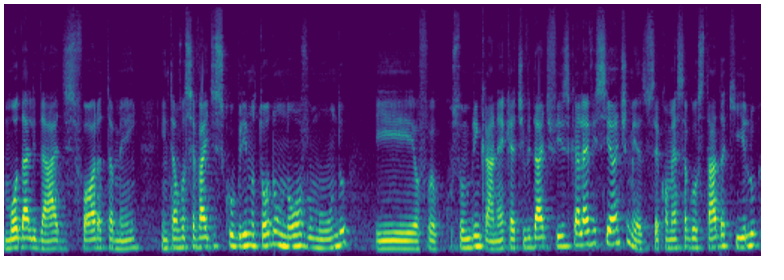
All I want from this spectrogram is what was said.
modalidades fora também. Então você vai descobrindo todo um novo mundo e eu, eu costumo brincar, né, que a atividade física é viciante mesmo. Você começa a gostar daquilo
